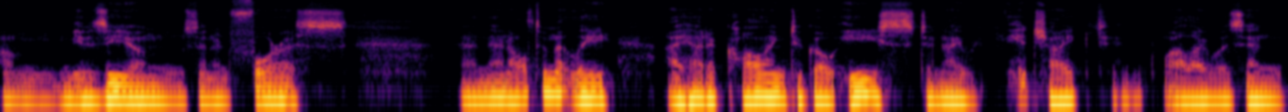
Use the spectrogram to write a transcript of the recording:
um, museums and in forests. And then ultimately, I had a calling to go east, and I hitchhiked. And while I was in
